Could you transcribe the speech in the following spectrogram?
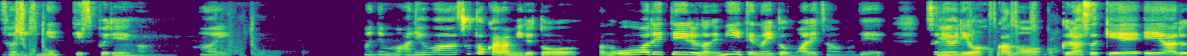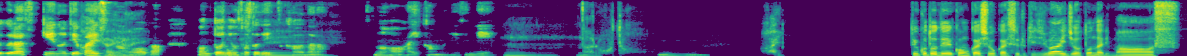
そうですね。ディスプレイが。うんはいなるほど。まあでもあれは外から見ると、あの、覆われているので見えてないと思われちゃうので、それよりは他のかグラス系、AR グラス系のデバイスの方が本当にお外で使うなら、その方がいいかもですね。うん、なるほど。うん。はい。ということで、今回紹介する記事は以上となります。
